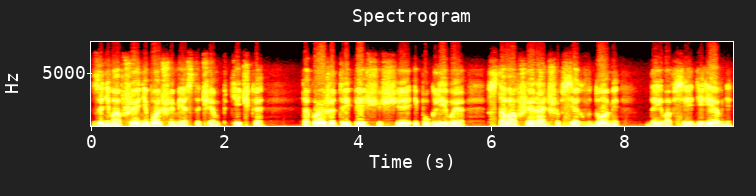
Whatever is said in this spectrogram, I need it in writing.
занимавшее не больше места, чем птичка, такое же трепещущее и пугливое, встававшее раньше всех в доме, да и во всей деревне,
